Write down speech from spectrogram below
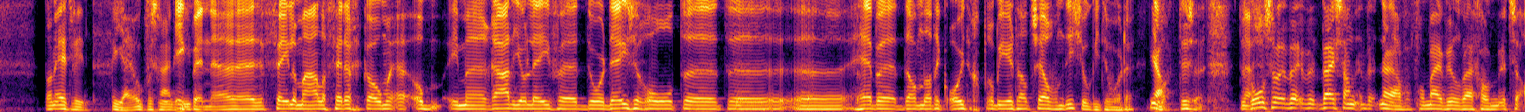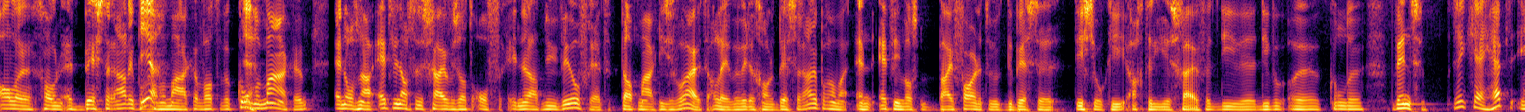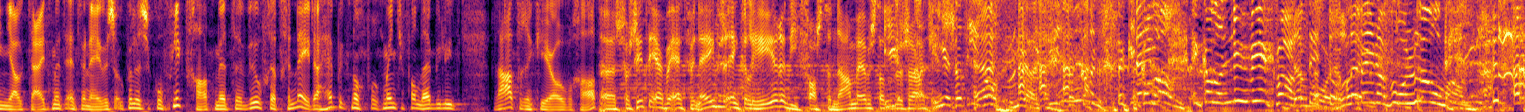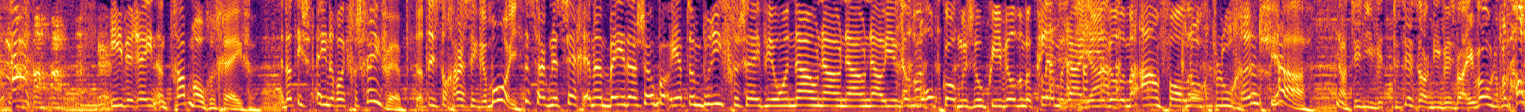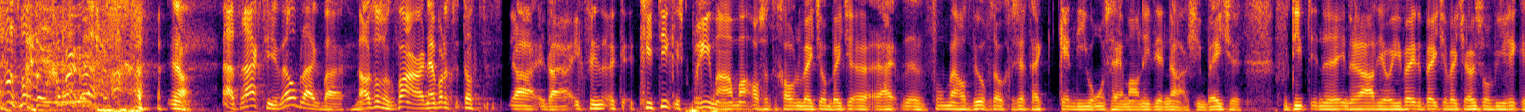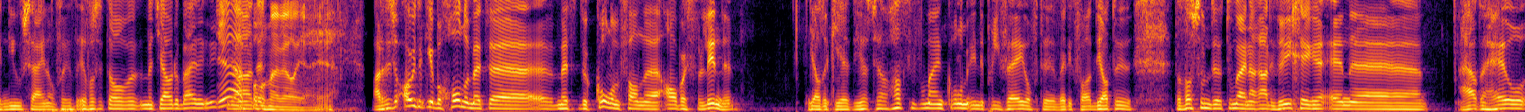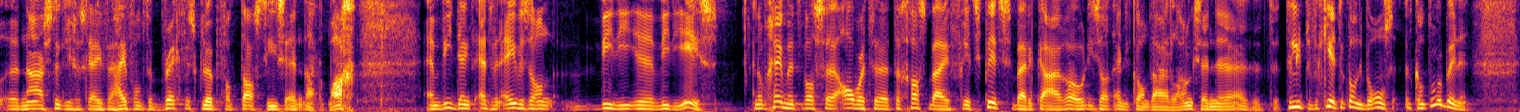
dan Edwin. En jij ook waarschijnlijk Ik niet. ben eh, vele malen verder gekomen eh, op, in mijn radioleven door deze rol te, te eh, hebben dan dat ik ooit geprobeerd had zelf een discjockey te worden. Ja, dus de Ja. Wij, wij staan, nou ja, voor mij wilden wij gewoon met z'n allen gewoon het beste radioprogramma maken wat we konden maken. En of nou Edwin achter de schuiven zat of inderdaad nu Wilfred, dat maakt niet zoveel uit. Alleen we willen gewoon het beste radioprogramma. En Edwin was by far natuurlijk de beste discjockey achter die schuiven die we, die we konden wensen. Rick, jij hebt in jouw tijd met Edwin Evers ook wel eens een conflict gehad met eh, Wilfred Gené. Daar heb ik nog een fragmentje van, daar hebben jullie het later een keer over gehad. Eh, zo zitten er bij Edwin Evers enkele heren die vaste namen hebben staan op de zaakjes. Hier, dat is al... Ja, zie je, dat kan, dat, ik, kan er, ik kan er nu weer kwaad Dat op is worden. Wat ben je nou voor een lul, man? Iedereen een trap mogen geven. En dat is het enige wat ik geschreven heb. Dat is toch hartstikke mooi? Dat zou ik net zeggen. En dan ben je daar zo... Je hebt een brief geschreven, jongen. Nou, nou, nou, nou. Je wilde me opkomen zoeken. Je wilde me klemrijden. Je wilde me aanvallen. Knokploegen. Ja. Nou, het is, niet, het is dat ik niet wist waar je woonde, want anders was het ook gebeurd. Ja. Ja, het raakte je wel blijkbaar. Nou, het was ook waar. Nee, maar dat, dat, ja, nou ja, ik vind eh, kritiek is prima, maar als het gewoon een beetje, een beetje, eh, hij, eh, volgens mij had Wilfred ook gezegd, hij kent die jongens helemaal niet. En nou, als je een beetje verdiept in de, in de radio, je weet een beetje, weet je heus wel wie Rick en Nieuws zijn. Of was het al met jou erbij, denk ik? Ja, volgens de- mij wel, ja. ja. Maar het is ooit een keer begonnen met, eh, met de column van eh, Albert Verlinde. Die had een keer, die had, hij voor mij een column in de privé of de, weet ik veel. Die had, eh, dat was toen, toen wij naar Radio 3 gingen en eh, hij had een heel eh, naar stukje geschreven. Hij vond de Breakfast Club fantastisch en nou, dat mag. En wie denkt Edwin Evers dan wie die, wie die is? En op een gegeven moment was Albert te gast bij Frits Spits bij de KRO. Die zat, en die kwam daar langs en het- liep hij verkeerd. Toen kwam hij bij ons het kantoor binnen.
